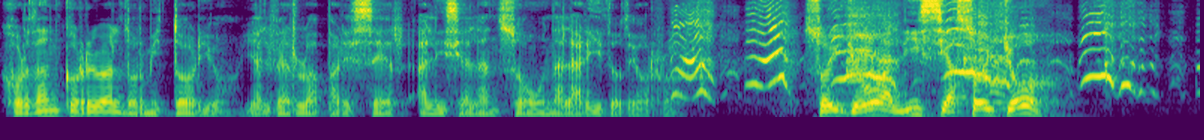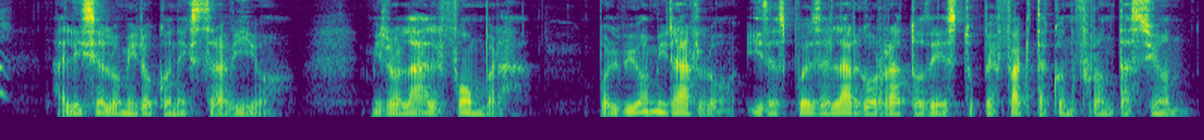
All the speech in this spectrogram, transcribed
Jordán corrió al dormitorio y al verlo aparecer, Alicia lanzó un alarido de horror. Soy yo, Alicia, soy yo. Alicia lo miró con extravío, miró la alfombra, volvió a mirarlo y después de largo rato de estupefacta confrontación,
